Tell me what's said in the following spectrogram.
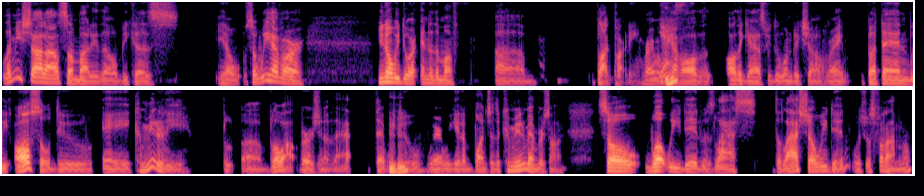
let me shout out somebody though because you know so we have our you know we do our end of the month uh block party right where we have all the all the guests we do one big show right but then we also do a community uh, blowout version of that that we Mhm. do where we get a bunch of the community members on so what we did was last the last show we did which was phenomenal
